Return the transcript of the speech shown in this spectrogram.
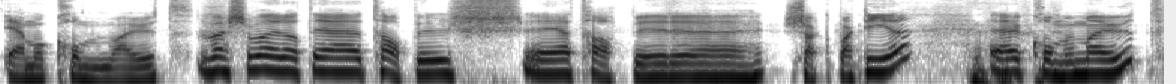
jeg må komme meg ut. Det verste var at jeg taper, jeg taper eh, sjakkpartiet. Jeg kommer meg ut.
